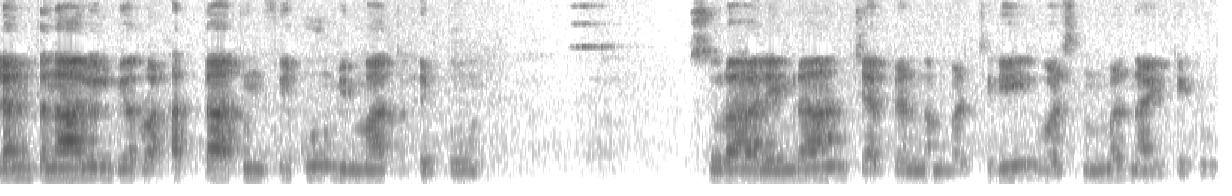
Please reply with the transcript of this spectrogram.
لن تنالوا البر حتى تنفقوا مما تحبون. Surah Al Imran chapter number 3 verse number 92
